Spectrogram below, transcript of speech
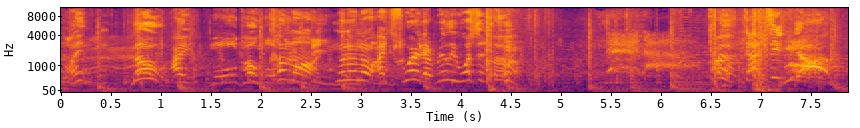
What? No, I... Oh, come on! No, no, no, I swear that really wasn't... That's enough!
